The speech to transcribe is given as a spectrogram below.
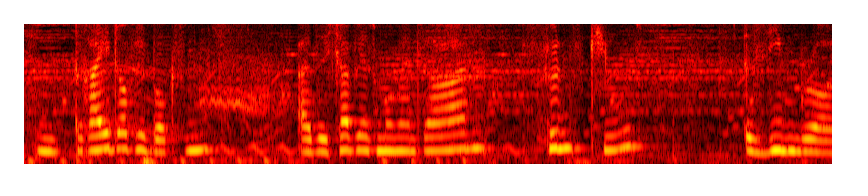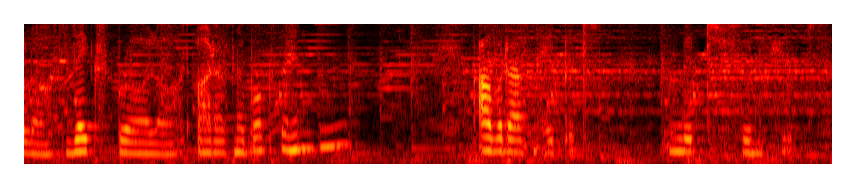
Es sind drei Doppelboxen. Also ich habe jetzt momentan fünf Cubes, sieben Brawler, sechs Brawler. Ah, oh, da ist eine Box da hinten. Aber da ist ein 8-Bit mit fünf Cubes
